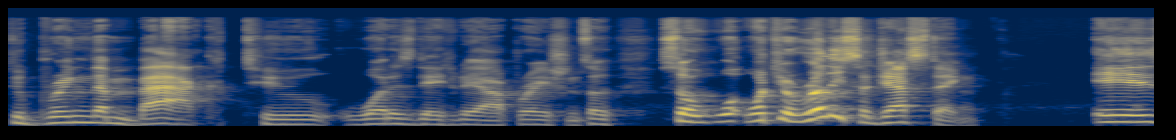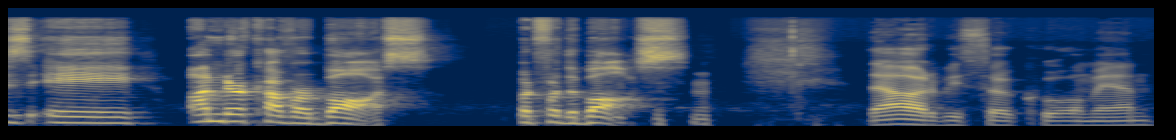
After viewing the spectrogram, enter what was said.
to bring them back to what is day to day operation. So so what, what you're really suggesting is a undercover boss, but for the boss. That would be so cool, man.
